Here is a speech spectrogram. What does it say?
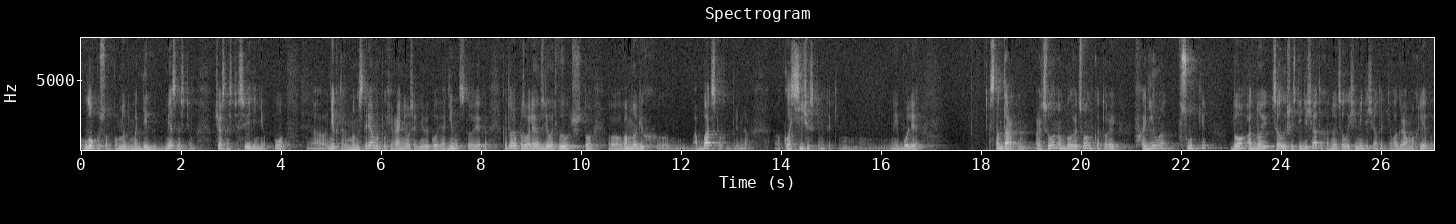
локусам, по многим отдельным местностям, в частности, сведения по некоторым монастырям эпохи раннего Средневековья, XI века, которые позволяют сделать вывод, что во многих аббатствах, например, классическим таким, наиболее стандартным рационом был рацион, в который входило в сутки до 1,6-1,7 килограмма хлеба.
